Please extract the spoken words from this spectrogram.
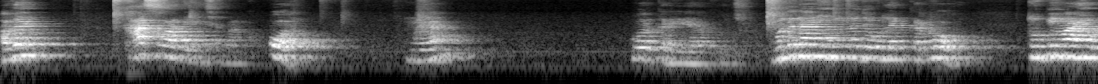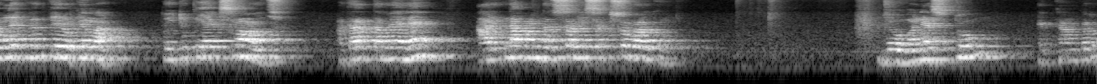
હવે ખાસ વાત એ છે બાળકો ઓર અહીંયા ઓર કરીને લખું છું મુંડના નિયમનો જો ઉલ્લેખ કરવો 2p માં અહીંયા ઉલ્લેખ નથી કર્યો કેમાં તો એ 2p x માં હોય છે અર્થાત તમે એને આ રીતના પણ દર્શાવી શકશો બાળકો જો 1s2 એક કામ કરો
